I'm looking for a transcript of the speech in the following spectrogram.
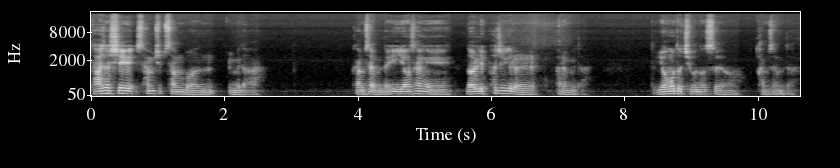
5시 33분입니다. 감사합니다. 이 영상이 널리 퍼지기를 바랍니다. 영어도 집어넣었어요. 감사합니다.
